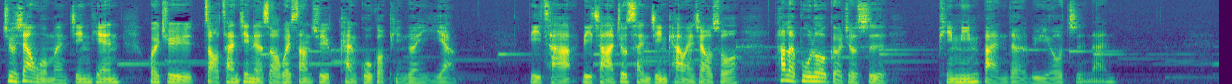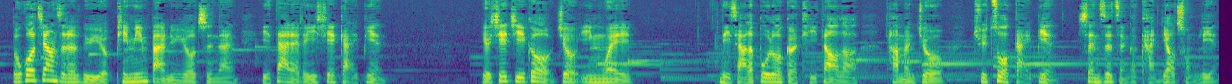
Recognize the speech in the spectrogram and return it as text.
就像我们今天会去找餐厅的时候，会上去看 Google 评论一样，理查理查就曾经开玩笑说，他的部落格就是平民版的旅游指南。不过，这样子的旅游平民版旅游指南也带来了一些改变，有些机构就因为理查的部落格提到了，他们就去做改变，甚至整个砍掉重练。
